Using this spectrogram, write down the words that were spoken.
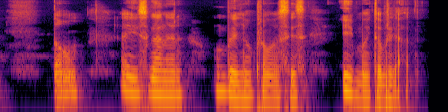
Então, é isso, galera. Um beijão pra vocês e muito obrigado.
